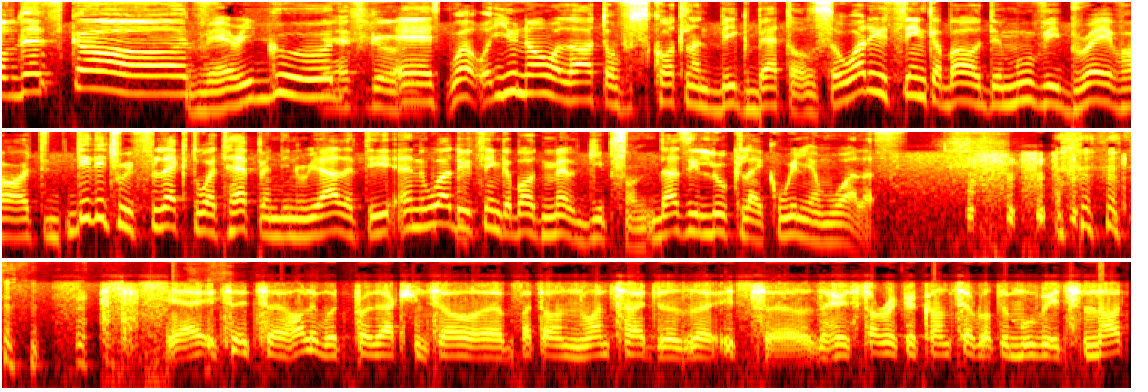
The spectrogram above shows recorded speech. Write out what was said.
of the Scots. Very good. That's good. Uh, well, you know a lot of Scotland big battles. So, what do you think about the movie Braveheart? Did it reflect what happened in reality? And what do you think about Mel Gibson? Does he look like William Wallace? Yeah, it's it's a Hollywood production. So, uh, but on one side, uh, the, it's uh, the historical concept of the movie. It's not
